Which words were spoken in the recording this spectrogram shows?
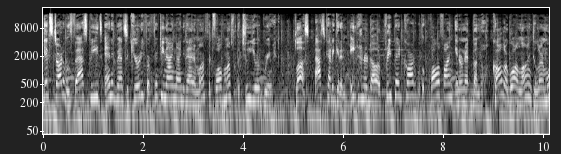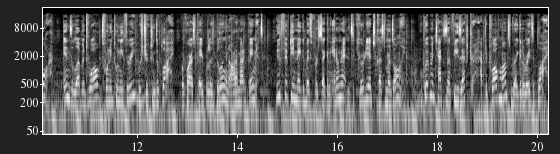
Get started with fast speeds and advanced security for $59.99 a month for 12 months with a two year agreement. Plus, ask how to get an $800 prepaid card with a qualifying internet bundle. Call or go online to learn more. Ends 11 12 2023. Restrictions apply. Requires paperless billing and automatic payments. New 50 megabits per second internet and security edge customers only. Equipment taxes and fees extra. After 12 months, regular rates apply.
